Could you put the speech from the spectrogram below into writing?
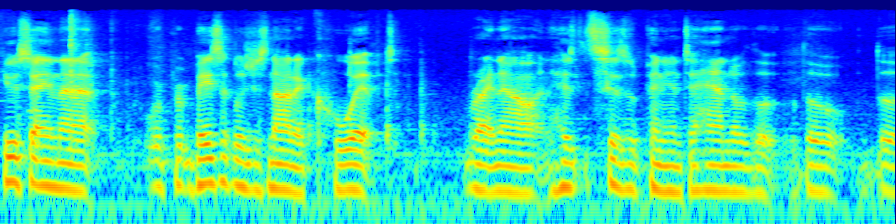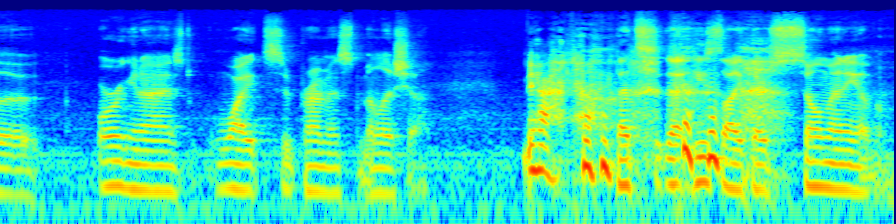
he was saying that we're basically just not equipped right now, and his his opinion to handle the the the organized white supremacist militia. Yeah, no. That's that he's like there's so many of them.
